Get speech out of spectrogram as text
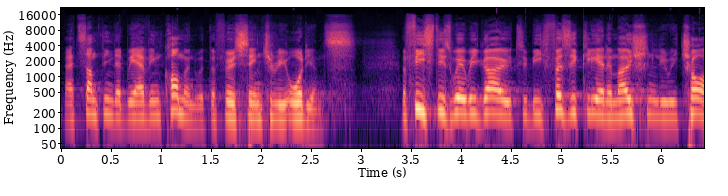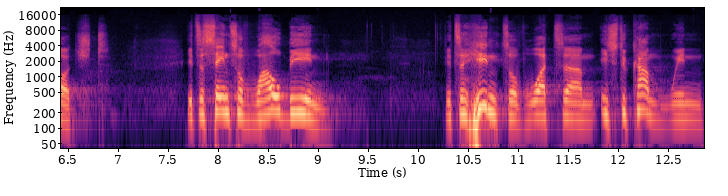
That's something that we have in common with the first century audience. A feast is where we go to be physically and emotionally recharged. It's a sense of well being. It's a hint of what um, is to come when,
